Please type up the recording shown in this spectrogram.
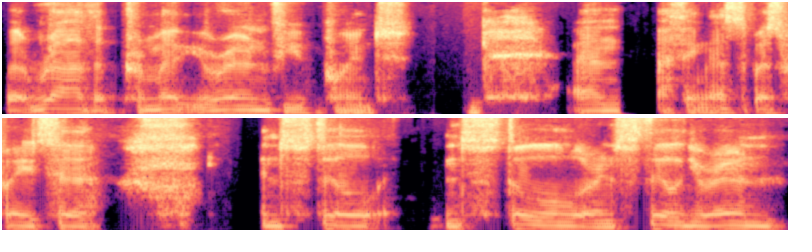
but rather promote your own viewpoint. And I think that's the best way to instill, install, or instill your own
